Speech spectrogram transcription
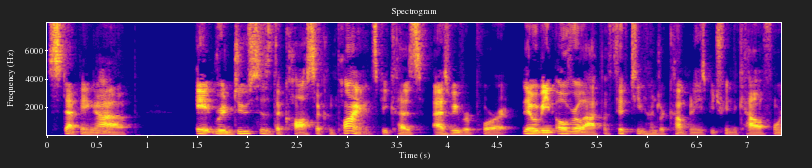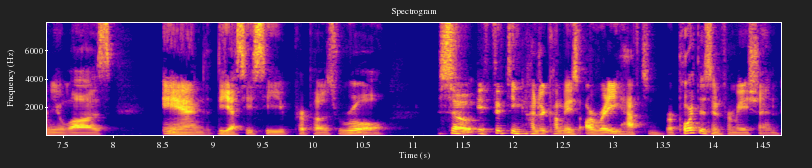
stepping up, it reduces the cost of compliance because as we report, there will be an overlap of 1500 companies between the California laws and the SEC proposed rule. So if 1500 companies already have to report this information,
